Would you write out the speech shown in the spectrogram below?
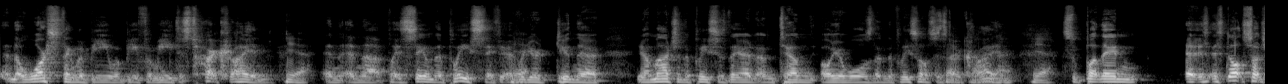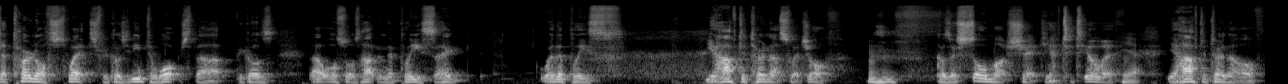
And the worst thing would be would be for me to start crying. Yeah. In, in that place, same with the police. If you, when Yeah. you're doing there, you know, imagine the police is there and, and telling all your woes, then the police officers start, crying, crying. yeah. So, but then it's, it's not such a turn off switch because you need to watch that because that also was happening in the police. I think with the police, you have to turn that switch off mm-hmm. because there's so much shit you have to deal with. Yeah. You have to turn that off.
